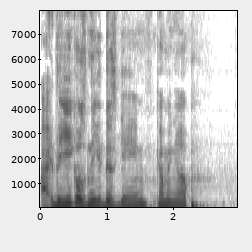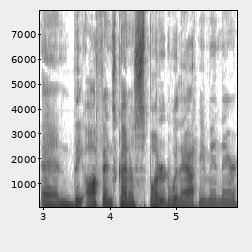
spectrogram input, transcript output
I, the Eagles need this game coming up, and the offense kind of sputtered without him in there.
